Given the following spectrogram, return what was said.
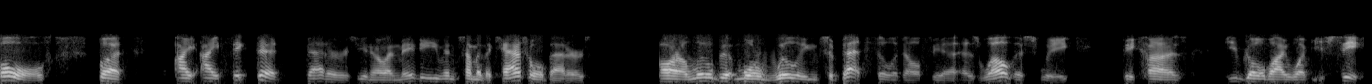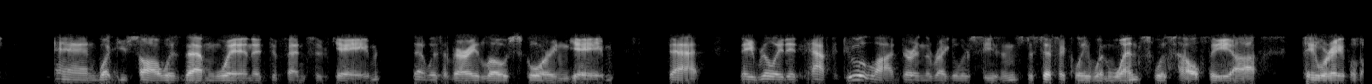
Foles, but I I think that betters, you know, and maybe even some of the casual betters are a little bit more willing to bet Philadelphia as well this week because you go by what you see. And what you saw was them win a defensive game that was a very low scoring game that they really didn't have to do a lot during the regular season, specifically when Wentz was healthy. Uh, they were able to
